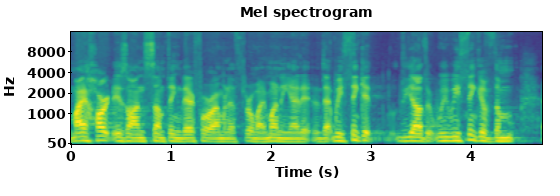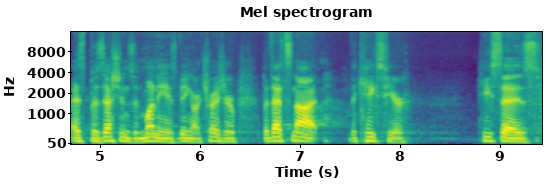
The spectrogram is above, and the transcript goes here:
my heart is on something, therefore I'm going to throw my money at it. That we think it the other we, we think of them as possessions and money as being our treasure, but that's not the case here. He says,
